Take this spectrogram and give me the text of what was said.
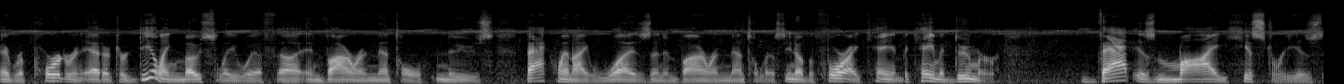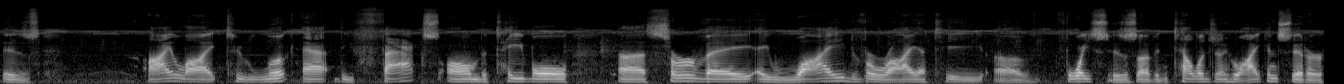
a reporter and editor dealing mostly with uh, environmental news back when I was an environmentalist, you know, before I came became a doomer. That is my history is is I like to look at the facts on the table, uh, survey a wide variety of voices of intelligent, who I consider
